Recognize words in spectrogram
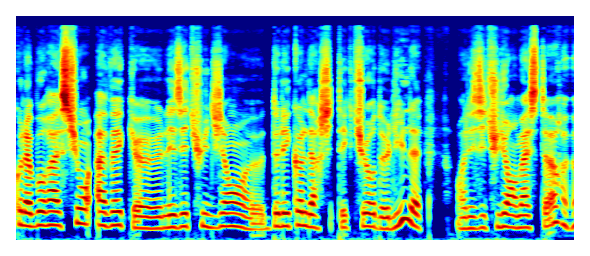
collaboration avec les étudiants de l'école d'architecture de Lille, les étudiants en master,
